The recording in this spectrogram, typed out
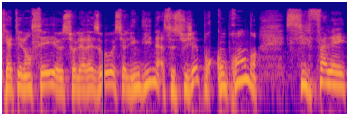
qui a été lancé euh, sur les réseaux et sur LinkedIn à ce sujet pour comprendre s'il fallait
